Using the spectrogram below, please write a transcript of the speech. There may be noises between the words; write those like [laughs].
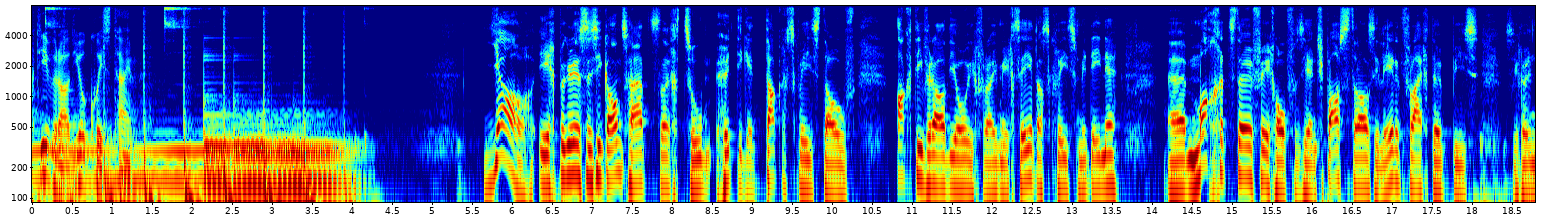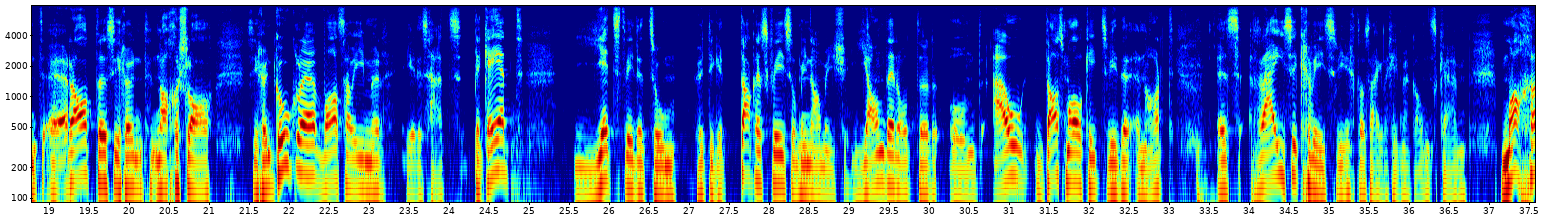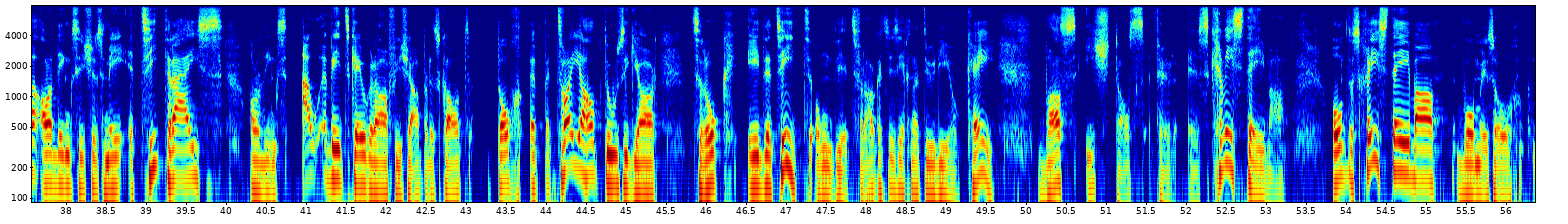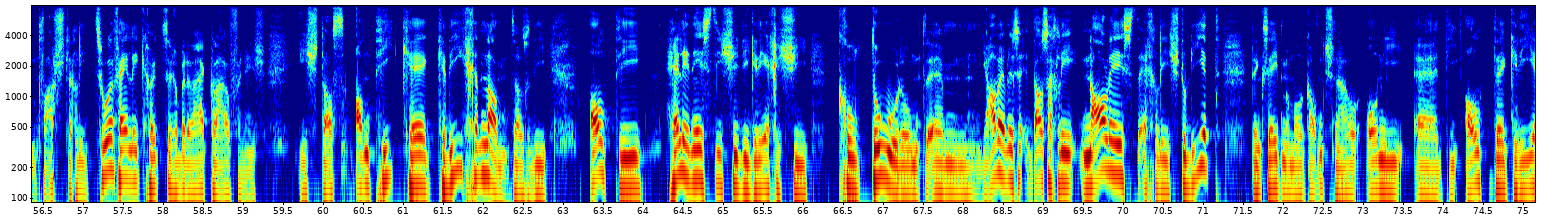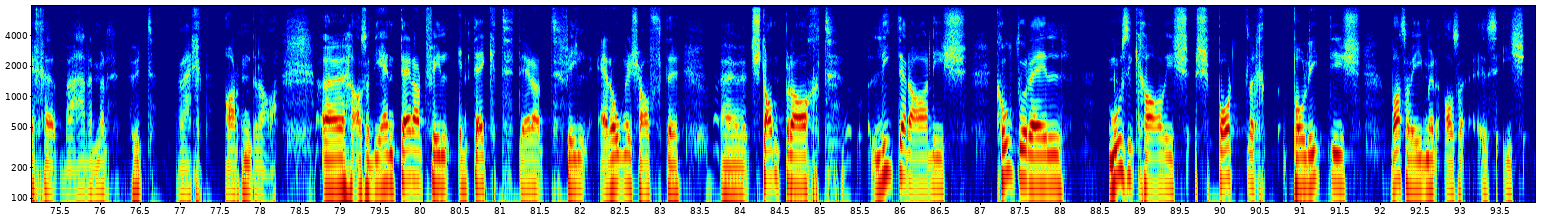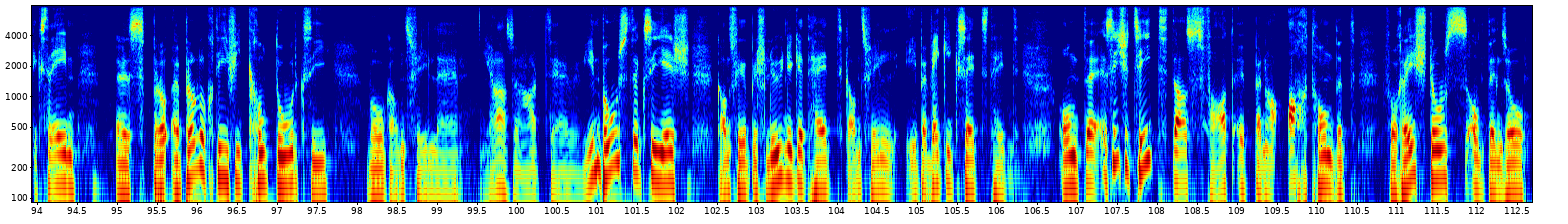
Aktiv Radio Quiz Time. Ja, ich begrüße Sie ganz herzlich zum heutigen Tagesquiz hier auf Aktiv Radio. Ich freue mich sehr, das Quiz mit Ihnen äh, machen zu dürfen. Ich hoffe, Sie haben Spass daran, Sie lernen vielleicht etwas, Sie können äh, raten, Sie können nachschlagen, Sie können googlen, was auch immer Ihr Herz begehrt. Jetzt wieder zum heutigen Tagesquiz und mein Name ist Jan Derotter und auch das Mal gibt es wieder eine Art ein Reisequiz, wie ich das eigentlich immer ganz gerne mache. Allerdings ist es mehr eine Zeitreise, allerdings auch ein bisschen geografisch, aber es geht doch etwa zweieinhalbtausend Jahre zurück in der Zeit. Und jetzt fragen Sie sich natürlich, okay, was ist das für ein Quizthema? Und das Quizthema, wo mir so fast ein bisschen zufällig kürzlich über den Weg gelaufen ist, ist das antike Griechenland, also die alte hellenistische, die griechische Kultur. Und ähm, ja, wenn man das ein bisschen nachliest, ein bisschen studiert, dann sieht man mal ganz schnell, ohne äh, die alten Griechen wären wir heute recht arm dran. Äh, also die haben derart viel entdeckt, derart viel Errungenschaften äh, zustande gebracht, literarisch, kulturell, musikalisch, sportlich, politisch, was auch immer. Also es ist extrem eine produktive Kultur gewesen, wo ganz viel äh, ja, so eine Art äh, wie ein Booster war, ganz viel beschleunigt hat, ganz viel in Bewegung gesetzt hat. Und äh, es ist eine Zeit, das fährt etwa nach 800 vor Christus und dann so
